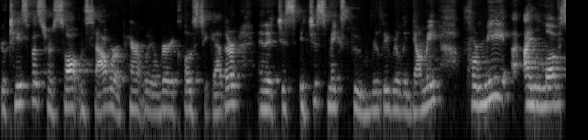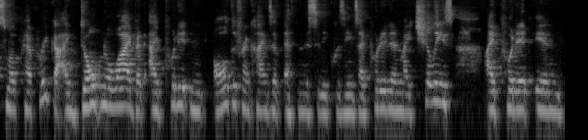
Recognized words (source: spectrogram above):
your taste buds for salt and sour apparently are very close together. And it just it just makes food really, really yummy. For me, I love smoked paprika. I don't know why, but I put it in all different kinds of ethnicity cuisines. I put it in my chilies. I put it in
